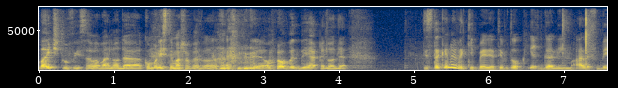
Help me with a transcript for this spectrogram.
בית שיתופי, סבבה? אני לא יודע, קומוניסטי משהו כזה. לא? עובד ביחד, לא יודע. תסתכל בוויקיפדיה, תבדוק, עיר גנים, א', ב',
